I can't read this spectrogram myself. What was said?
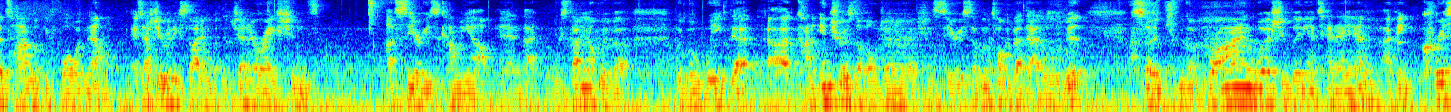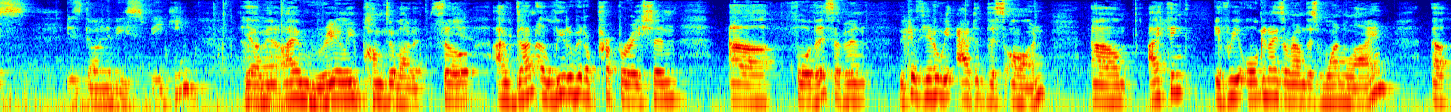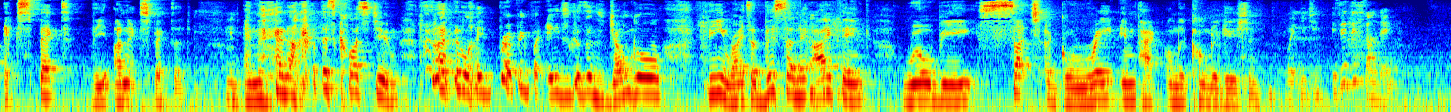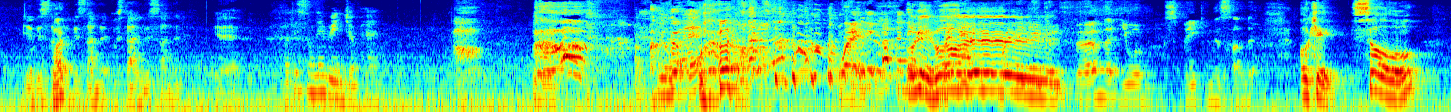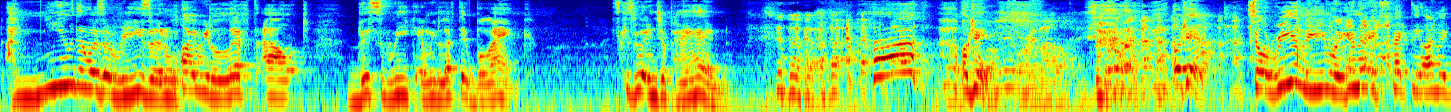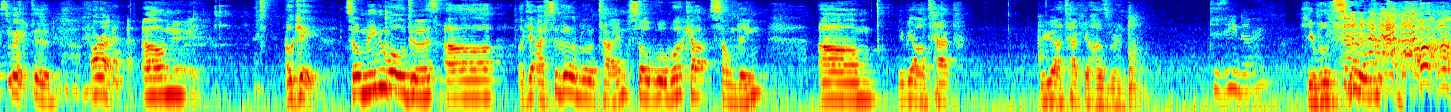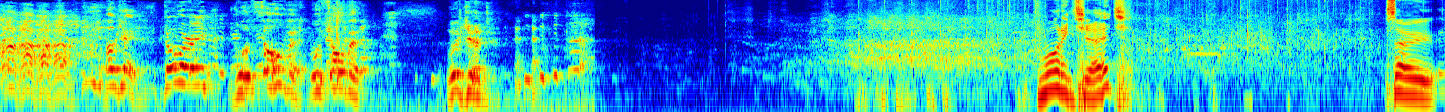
of time looking forward now. It's actually really exciting. We've got the Generations uh, series coming up, and uh, we're starting off with a with a week that uh, kind of intros the whole Generation series. So we'll talk about that a little bit. So we've got Brian worship leading at 10 a.m. I think Chris is going to be speaking. Yeah, man, Um, I'm really pumped about it. So Yeah. I've done a little bit of preparation uh, for this. I've been because you know we added this on. Um, I think if we organize around this one line, uh, expect the unexpected. and then I got this costume that I've been like prepping for ages because it's jungle theme, right? So this Sunday, I think will be such a great impact on the congregation. Wait, did you- is it this Sunday? Yeah, this Sunday. What? This Sunday. We're starting this Sunday. Yeah. But this Sunday, we're in Japan. you where? Wait. Okay, wait, wait, wait, When wait, did you wait. confirm that you were speaking this Sunday? Okay, so I knew there was a reason why we left out this week and we left it blank. It's because we're in Japan. Ah, okay, Story of our lives. okay. So really, we're gonna expect the unexpected. All right. Um, okay. So maybe what we'll do is, uh, okay, I've still got a bit of time, so we'll work out something. Um, maybe I'll tap. Maybe I'll tap your husband. Does he know? He will soon. okay, don't worry. We'll solve it. We'll solve it. We're good. Morning, church. So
